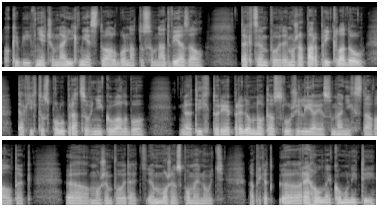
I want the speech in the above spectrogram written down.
ako keby v niečom na ich miesto alebo na to som nadviazal. Tak chcem povedať možno pár príkladov takýchto spolupracovníkov alebo e, tých, ktorí aj predo mnou tam slúžili a ja som na nich stával, tak uh, môžem povedať, e, môžem spomenúť napríklad uh, reholné komunity.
